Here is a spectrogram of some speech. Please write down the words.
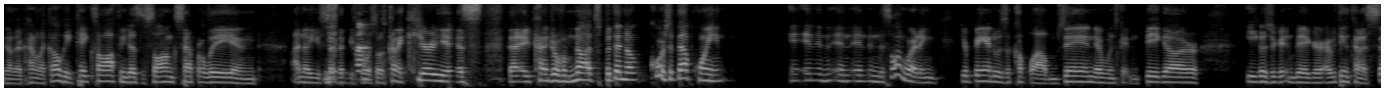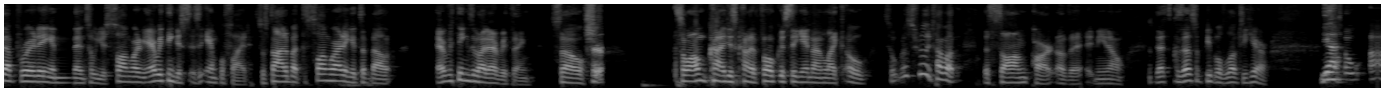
you know they're kind of like oh he takes off and he does the song separately and I know you said that before so I was kind of curious that it kind of drove him nuts but then of course at that point in in, in, in the songwriting your band was a couple albums in everyone's getting bigger egos are getting bigger everything's kind of separating and then so your songwriting everything just is amplified so it's not about the songwriting it's about everything's about everything. So Sure. So I'm kind of just kind of focusing in on like, oh, so let's really talk about the song part of it, and you know, that's because that's what people love to hear. Yeah. So uh,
